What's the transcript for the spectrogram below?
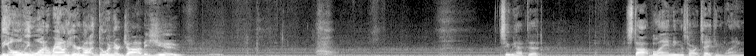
the only one around here not doing their job is you. See, we have to stop blaming and start taking blame.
